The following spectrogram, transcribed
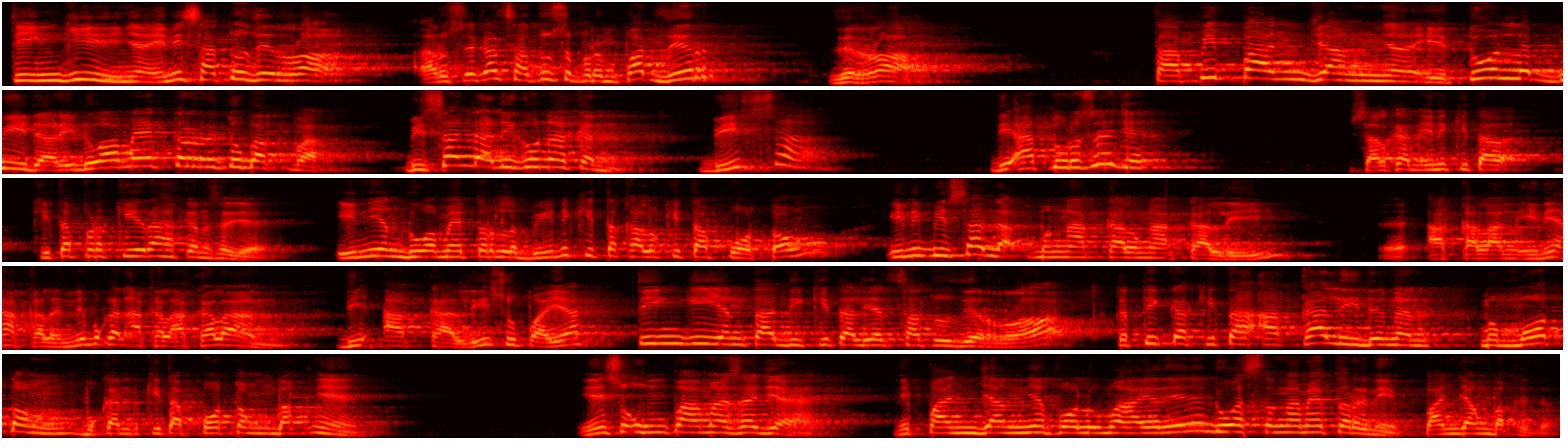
Tingginya ini satu zirah. Harusnya kan satu seperempat zir, zirah. Tapi panjangnya itu lebih dari 2 meter itu, Pak. Pak. Bisa tidak digunakan? Bisa. Diatur saja. Misalkan ini kita kita perkirakan saja. Ini yang 2 meter lebih ini kita kalau kita potong, ini bisa tidak mengakal-ngakali eh, akalan ini, akalan ini bukan akal-akalan. Diakali supaya tinggi yang tadi kita lihat satu zirra, ketika kita akali dengan memotong, bukan kita potong baknya. Ini seumpama saja. Ini panjangnya volume airnya ini dua setengah meter ini, panjang bak itu.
